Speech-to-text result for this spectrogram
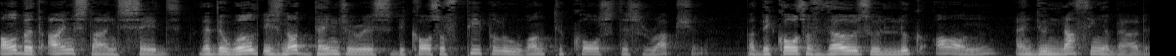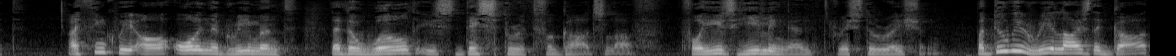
Albert Einstein said that the world is not dangerous because of people who want to cause disruption, but because of those who look on and do nothing about it. I think we are all in agreement that the world is desperate for God's love, for His healing and restoration. But do we realize that God,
